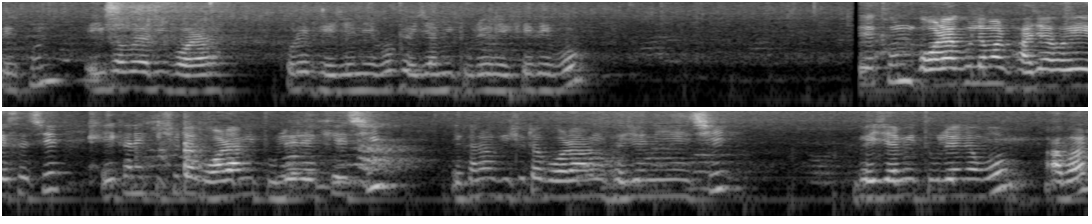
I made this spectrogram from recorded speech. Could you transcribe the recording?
দেখুন, এইভাবে আমি বড়া করে ভেজে নেব, ভেজে আমি তুলে রেখে দেব। দেখুন, বড়াগুলো আমার ভাজা হয়ে এসেছে। এখানে কিছুটা বড়া আমি তুলে রেখেছি। এখানেও কিছুটা বড়া আমি ভেজে নিয়েছি। ভেজে আমি তুলে নেব আবার।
